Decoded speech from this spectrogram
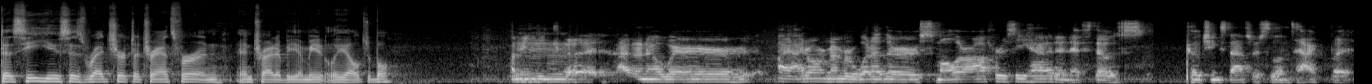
does he use his red shirt to transfer and and try to be immediately eligible? I mean, he hmm. could. I don't know where. I, I don't remember what other smaller offers he had, and if those coaching staffs are still intact. But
